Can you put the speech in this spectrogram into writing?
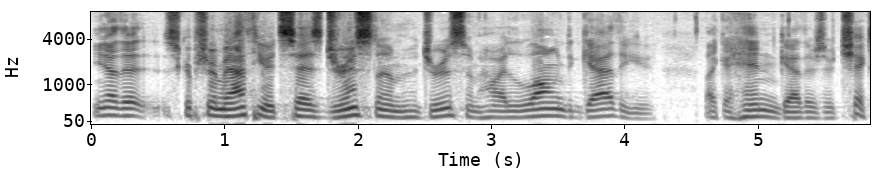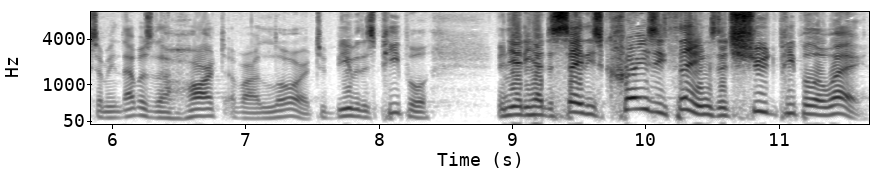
you know, the scripture in Matthew, it says, Jerusalem, Jerusalem, how I long to gather you like a hen gathers her chicks. I mean, that was the heart of our Lord, to be with his people And yet he had to say these crazy things that shooed people away.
